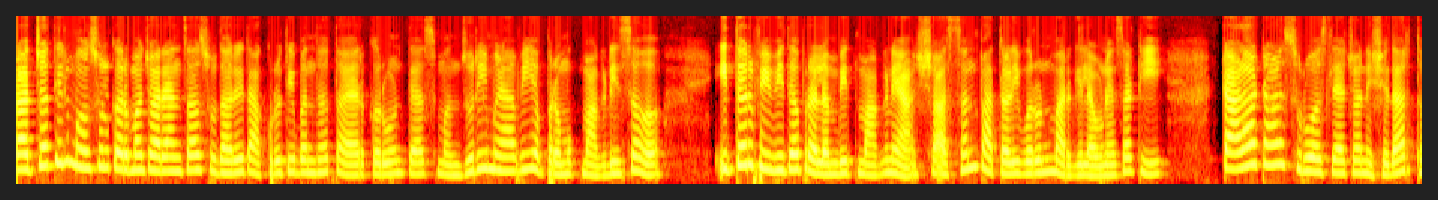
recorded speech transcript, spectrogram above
राज्यातील महसूल कर्मचाऱ्यांचा सुधारित आकृतीबंध तयार करून त्यास मंजुरी मिळावी या प्रमुख मागणीसह इतर विविध प्रलंबित मागण्या शासन पातळीवरून मार्गी लावण्यासाठी टाळाटाळ सुरू असल्याच्या निषेधार्थ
